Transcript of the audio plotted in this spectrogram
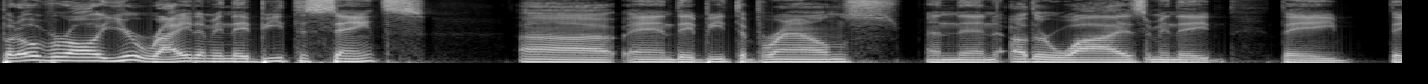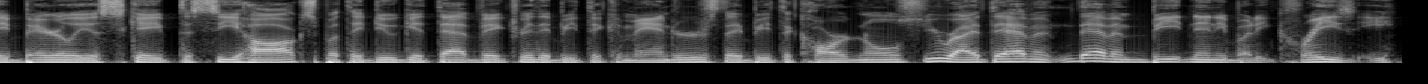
But overall, you're right. I mean, they beat the Saints, uh, and they beat the Browns, and then otherwise, I mean, they they they barely escaped the Seahawks, but they do get that victory. They beat the Commanders. They beat the Cardinals. You're right. They haven't they haven't beaten anybody crazy.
